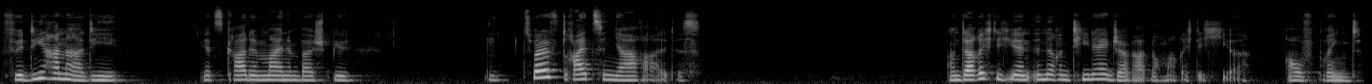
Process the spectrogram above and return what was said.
für die Hanna, die jetzt gerade in meinem Beispiel 12, 13 Jahre alt ist. Und da richtig ihren inneren Teenager gerade noch mal richtig hier aufbringt.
